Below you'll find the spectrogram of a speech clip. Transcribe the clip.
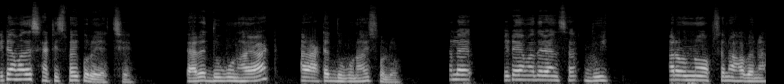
এটা আমাদের স্যাটিসফাই করে যাচ্ছে। চারের দুগুণ হয় আট আর আটের দুগুণ হয় ষোলো। তাহলে এটাই আমাদের অ্যান্সার দুই, আর অন্য অপশানে হবে না।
